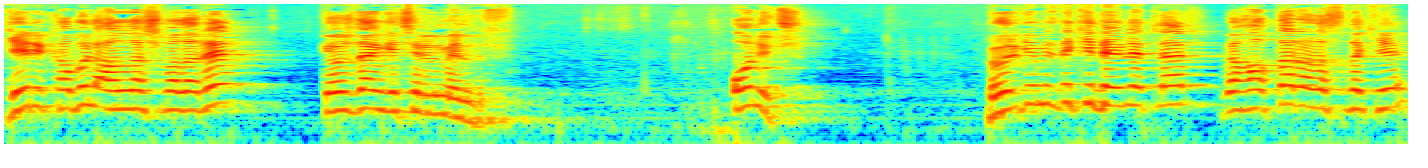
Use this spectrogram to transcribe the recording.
geri kabul anlaşmaları gözden geçirilmelidir. 13. Bölgemizdeki devletler ve halklar arasındaki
